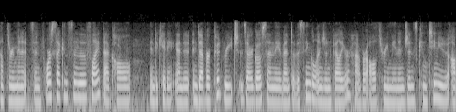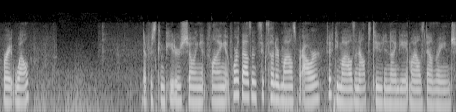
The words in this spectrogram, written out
Now 3 minutes and 4 seconds into the flight, that call indicating and Endeavour could reach Zaragoza in the event of a single engine failure. However, all three main engines continue to operate well. Endeavour's computers showing it flying at 4,600 miles per hour, 50 miles in altitude, and 98 miles downrange.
